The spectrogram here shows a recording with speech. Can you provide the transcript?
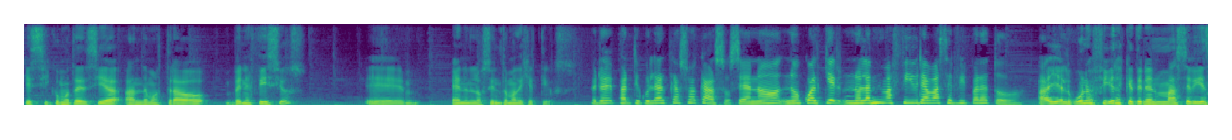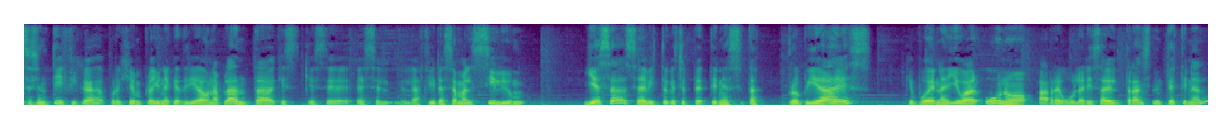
que sí, como te decía, han demostrado beneficios. Eh, en los síntomas digestivos. Pero es particular caso a caso, o sea, no, no, cualquier, no la misma fibra va a servir para todo. Hay algunas fibras que tienen más evidencia científica, por ejemplo, hay una que es derivada de una planta, que, que es la fibra se llama el psyllium, y esa se ha visto que tiene ciertas propiedades que pueden ayudar, uno, a regularizar el tránsito intestinal,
